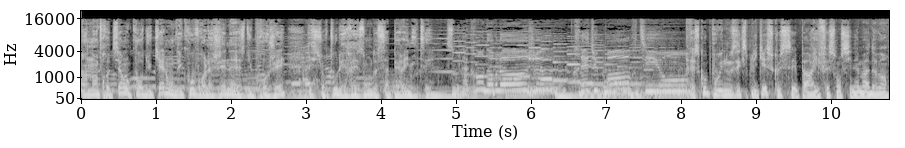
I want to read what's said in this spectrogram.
Un entretien au cours duquel on découvre la genèse du projet et surtout les raisons de sa pérennité. Sous la grande horloge près du portillon. Est-ce que vous pouvez nous expliquer ce que c'est Paris fait son cinéma d'abord?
